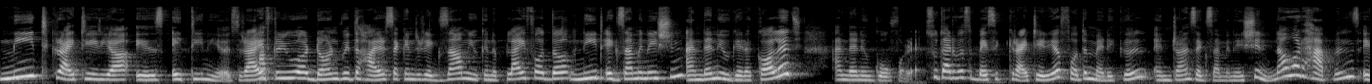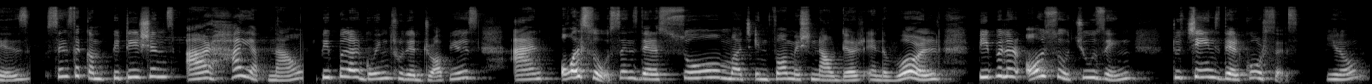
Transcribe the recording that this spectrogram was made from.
NEET criteria is 18 years, right? After you are done with the higher secondary exam, you can apply for the NEET examination and then you get a college and then you go for it. So that was the basic criteria for the medical entrance examination. Now what happens is since the competitions are high up now, people are going through their drop years and also since there is so much information out there in the world, people are also choosing to change their courses, you know?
